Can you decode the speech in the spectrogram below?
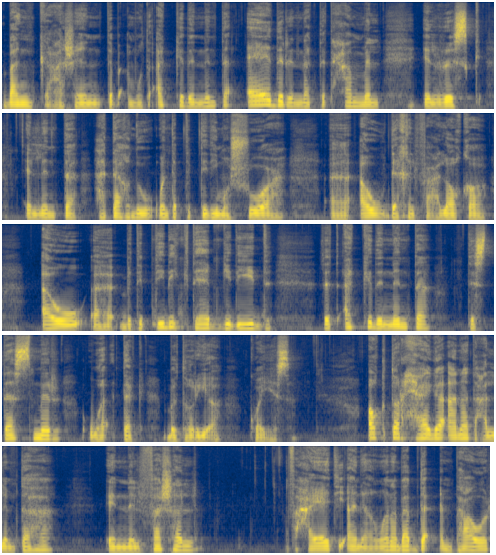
بنك عشان تبقى متأكد إن أنت قادر إنك تتحمل ال risk اللي أنت هتاخده وأنت بتبتدي مشروع أو داخل في علاقة أو بتبتدي كتاب جديد. تتأكد إن أنت تستثمر وقتك بطريقة كويسة. أكتر حاجة أنا اتعلمتها إن الفشل في حياتي أنا وأنا ببدأ امباور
